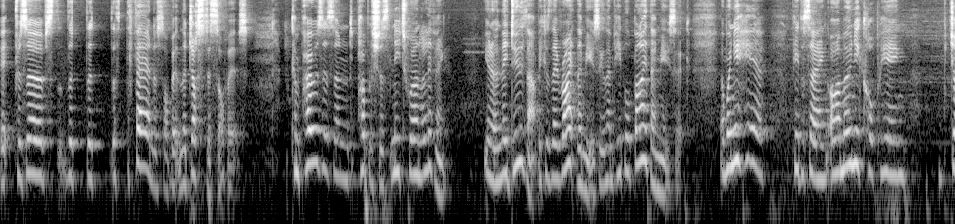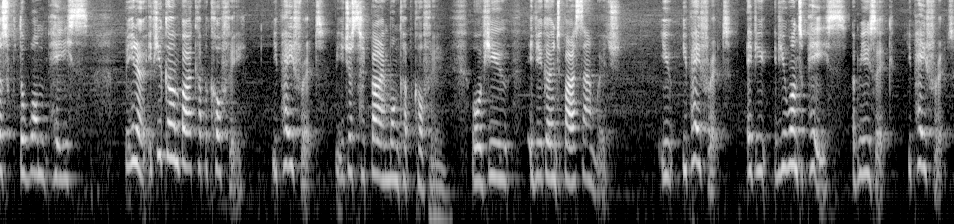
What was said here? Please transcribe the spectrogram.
It preserves the, the, the, the fairness of it and the justice of it. Composers and publishers need to earn a living, you know, and they do that because they write their music and then people buy their music. And when you hear people saying, "Oh, I'm only copying just the one piece," but you know, if you go and buy a cup of coffee, you pay for it, but you're just buying one cup of coffee. Mm. Or if you if you're going to buy a sandwich, you, you pay for it. If you if you want a piece of music, you pay for it.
